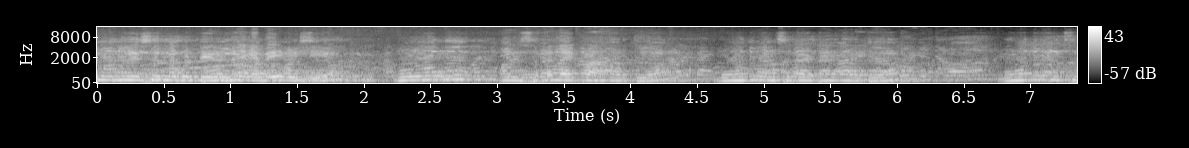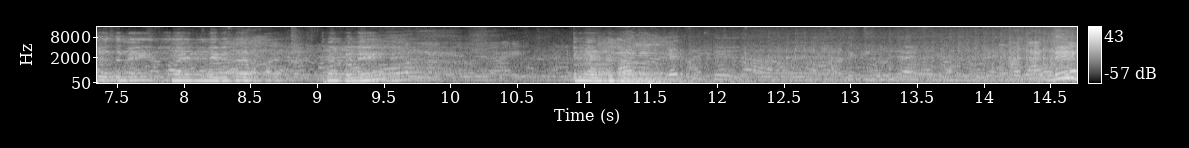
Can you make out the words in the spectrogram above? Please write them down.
പതിമൂന്ന് വയസ്സുള്ള കുട്ടികളുടെ മത്സരം മൂന്ന് മത്സരമായിട്ടാണ് നടത്തുക. മൂന്ന് മത്സരമായിട്ടാണ് നടത്തുക. മൂന്ന് മത്സരത്തിന് ഫൈനലിലെ തമ്മിൽ അപ്പച്ച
